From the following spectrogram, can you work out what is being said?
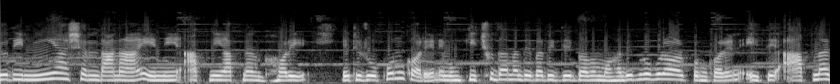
যদি নিয়ে আসেন দানা, এনে আপনি আপনার ঘরে এটি রোপণ করেন এবং কিছু দানা দেবাদিদেব বাবা মহাদেবের উপরে অর্পণ করেন, এতে আপনার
